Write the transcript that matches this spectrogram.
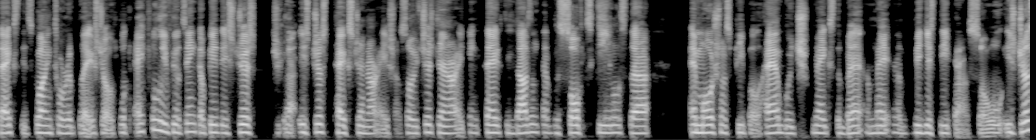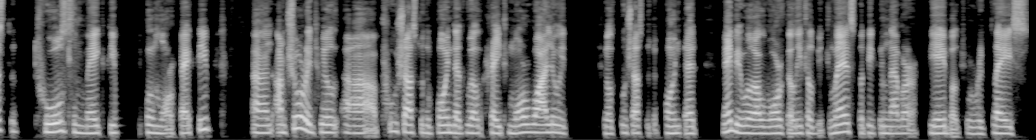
text, it's going to replace jobs. But actually, if you think of it, it's just uh, it's just text generation. So it's just generating text. It doesn't have the soft skills, the emotions people have, which makes the be- biggest difference. So it's just a tool to make people more effective. And I'm sure it will uh, push us to the point that we'll create more value. It will push us to the point that maybe we'll work a little bit less, but it will never be able to replace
